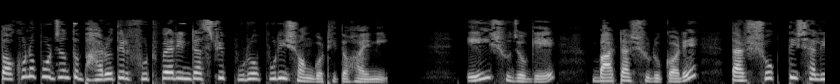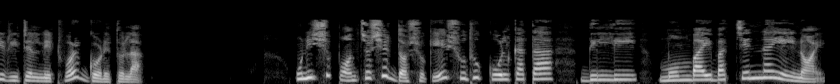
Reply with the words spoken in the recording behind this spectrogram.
তখনও পর্যন্ত ভারতের ফুটওয়্যার ইন্ডাস্ট্রি পুরোপুরি সংগঠিত হয়নি। এই সুযোগে বাটা শুরু করে তার শক্তিশালী রিটেল নেটওয়ার্ক গড়ে তোলা। উনিশশো পঞ্চাশের দশকে শুধু কলকাতা, দিল্লি, মুম্বাই বা চেন্নাই এই নয়,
